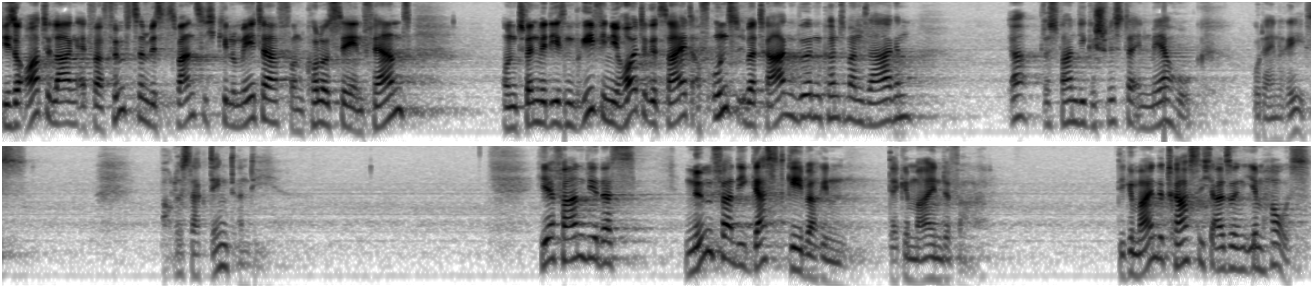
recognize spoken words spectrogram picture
Diese Orte lagen etwa 15 bis 20 Kilometer von Kolossee entfernt. Und wenn wir diesen Brief in die heutige Zeit auf uns übertragen würden, könnte man sagen, ja, das waren die Geschwister in Meerhoek oder in Rees. Paulus sagt, denkt an die. Hier erfahren wir, dass Nympha die Gastgeberin der Gemeinde war. Die Gemeinde traf sich also in ihrem Haus.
